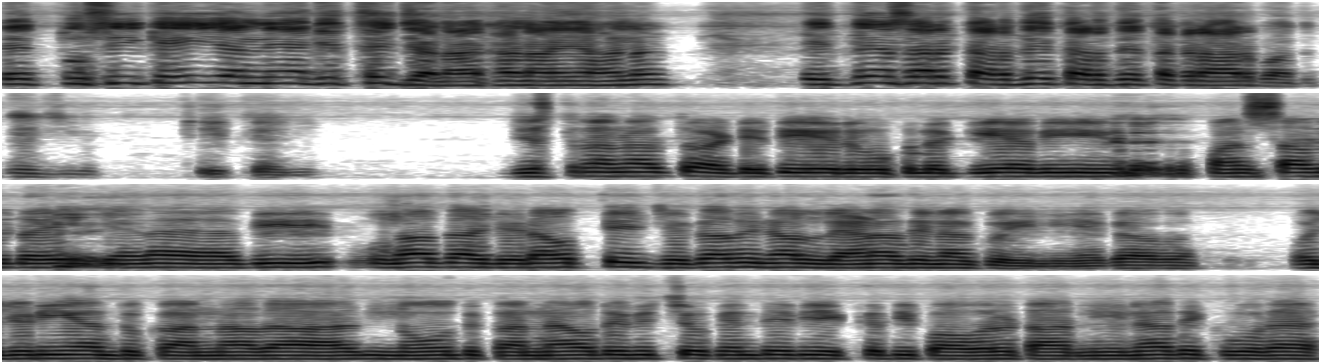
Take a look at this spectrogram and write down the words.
ਤੇ ਤੁਸੀਂ ਕਹੀ ਜਾਂਦੇ ਆ ਕਿ ਇੱਥੇ ਜਣਾ ਖਾਣਾ ਆ, ਹਨ? ਇਦਾਂ ਸਰ ਕਰਦੇ ਕਰਦੇ ਤਕਰਾਰ ਵੱਧ ਗਈ ਜੀ। ਠੀਕ ਹੈ ਜੀ। ਜਿਸ ਤਰ੍ਹਾਂ ਨਾਲ ਤੁਹਾਡੇ ਤੇ ਆਰੋਪ ਲੱਗੇ ਆ ਵੀ ਸਰਪੰਚ ਸਾਹਿਬ ਦਾ ਇਹ ਕਹਿਣਾ ਹੈ ਵੀ ਉਹਨਾਂ ਦਾ ਜਿਹੜਾ ਉੱਥੇ ਜਗ੍ਹਾ ਦੇ ਨਾਲ ਲੈਣਾ ਦੇਣਾ ਕੋਈ ਨਹੀਂ ਹੈਗਾ ਉਹ ਜਿਹੜੀਆਂ ਦੁਕਾਨਾਂ ਦਾ ਨੌ ਦੁਕਾਨਾਂ ਉਹਦੇ ਵਿੱਚੋਂ ਕਹਿੰਦੇ ਵੀ ਇੱਕ ਦੀ ਪਾਵਰ ਅਟਾਰਨੀ ਇਹਨਾਂ ਦੇ ਕੋਲ ਹੈ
